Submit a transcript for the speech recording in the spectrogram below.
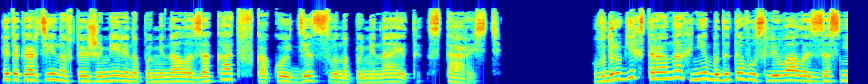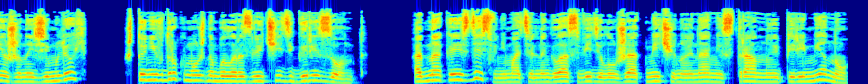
Эта картина в той же мере напоминала закат, в какой детство напоминает старость. В других сторонах небо до того сливалось с заснеженной землей, что не вдруг можно было различить горизонт. Однако и здесь внимательный глаз видел уже отмеченную нами странную перемену,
